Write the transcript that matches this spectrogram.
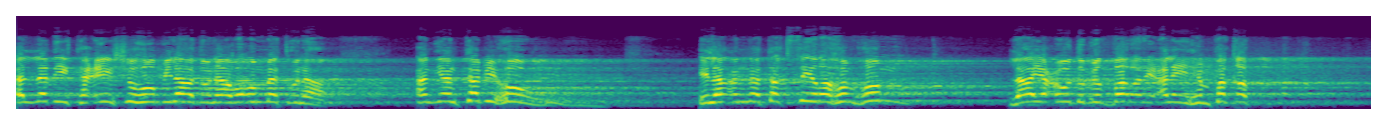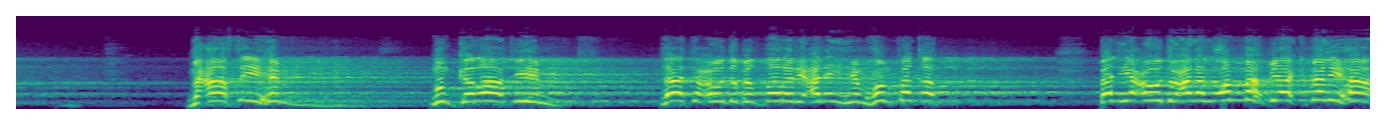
الذي تعيشه بلادنا وأمتنا أن ينتبهوا إلى أن تقصيرهم هم لا يعود بالضرر عليهم فقط. معاصيهم منكراتهم لا تعود بالضرر عليهم هم فقط بل يعود على الأمة بأكملها.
